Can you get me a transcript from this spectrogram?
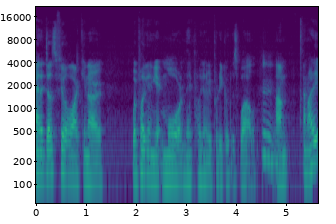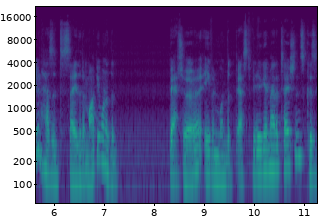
And it does feel like you know we're probably going to get more, and they're probably going to be pretty good as well. Mm. Um, and I'd even hazard to say that it might be one of the better, even one of the best video game adaptations, because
